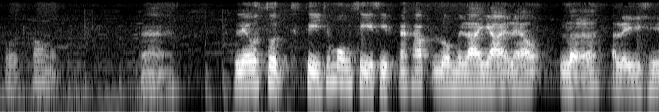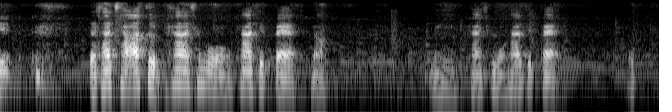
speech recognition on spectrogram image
total อ่าเร็วสุด 4 ชั่วโมง 40 นะครับ รวมเวลาย้ายแล้ว เหรอ อะไรอย่างนี้ แต่ถ้าช้าสุด 5 ชั่วโมง 58 เนาะ นี่5ชั่วโมง58โอเค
